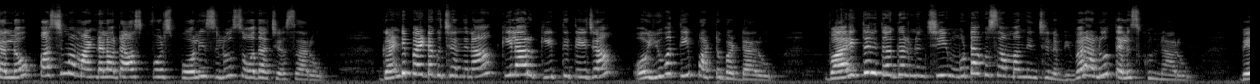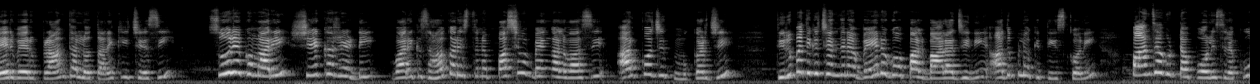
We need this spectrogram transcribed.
హోటల్లో పశ్చిమ మండల టాస్క్ ఫోర్స్ పోలీసులు సోదా చేశారు. గండిపేటకు చెందిన కిలారు కీర్తితేజ ఓ యువతి పట్టుబడ్డారు. వారిద్దరి దగ్గర నుంచి ముఠాకు సంబంధించిన వివరాలు తెలుసుకున్నారు. వేర్వేరు ప్రాంతాల్లో తనిఖీ చేసి సూర్యకుమారి శేఖర్ రెడ్డి వారికి సహకరిస్తున్న పశ్చిమ బెంగాల్ వాసి అర్కోజిత్ ముఖర్జీ తిరుపతికి చెందిన వేణుగోపాల్ బాలాజీని అదుపులోకి తీసుకొని పంజాగుట్ట పోలీసులకు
